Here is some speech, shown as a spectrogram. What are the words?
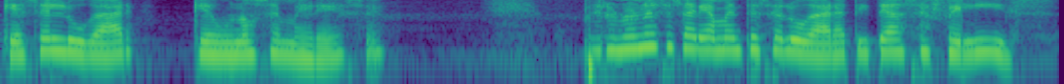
que es el lugar que uno se merece. Pero no necesariamente ese lugar a ti te hace feliz.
